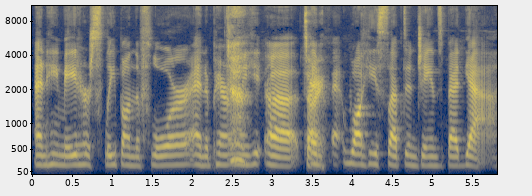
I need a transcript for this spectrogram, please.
and he made her sleep on the floor. And apparently, he, uh, Sorry. And, while he slept in Jane's bed, yeah.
